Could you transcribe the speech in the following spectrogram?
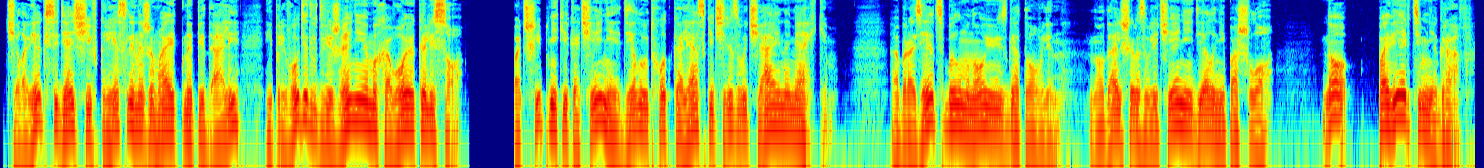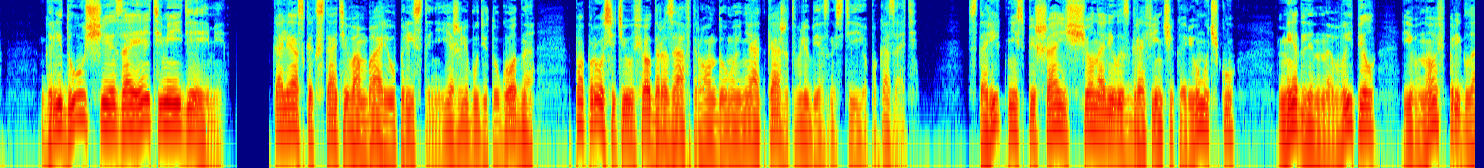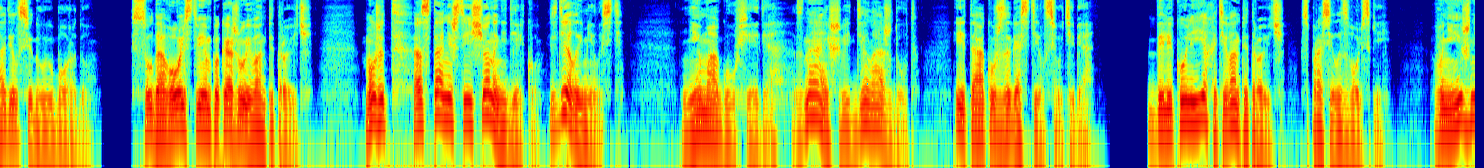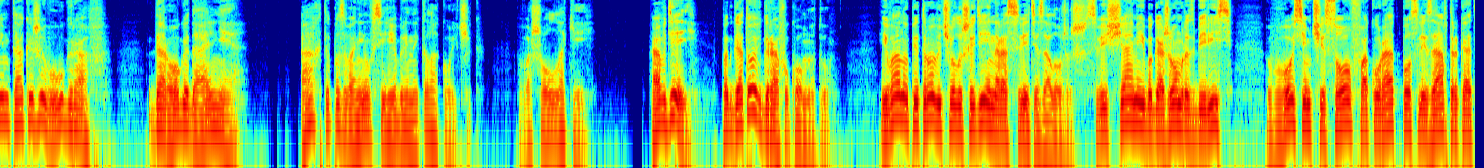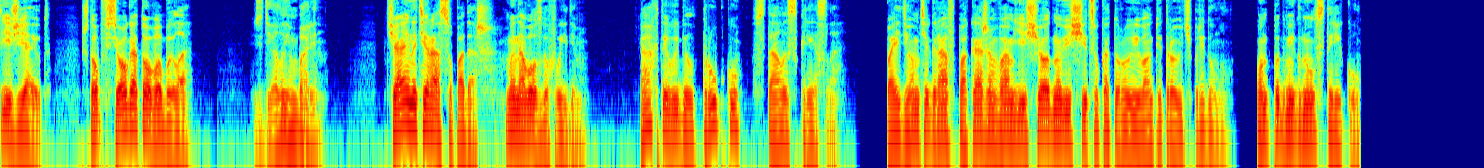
Человек, сидящий в кресле, нажимает на педали и приводит в движение маховое колесо. Подшипники качения делают ход коляски чрезвычайно мягким. Образец был мною изготовлен, но дальше развлечений дело не пошло. Но, поверьте мне, граф, грядущее за этими идеями. Коляска, кстати, в амбаре у пристани, ежели будет угодно, попросите у Федора завтра, он, думаю, не откажет в любезности ее показать. Старик не спеша еще налил из графинчика рюмочку, медленно выпил и вновь пригладил седую бороду. «С удовольствием покажу, Иван Петрович. Может, останешься еще на недельку? Сделай милость». «Не могу, Федя. Знаешь, ведь дела ждут. И так уж загостился у тебя». «Далеко ли ехать, Иван Петрович?» — спросил Извольский. «В Нижнем так и живу, граф. Дорога дальняя». Ах, ты позвонил в серебряный колокольчик. Вошел лакей. «Авдей, подготовь графу комнату. Ивану Петровичу лошадей на рассвете заложишь. С вещами и багажом разберись. В восемь часов аккурат после завтрака отъезжают. Чтоб все готово было». «Сделаем, барин». «Чай на террасу подашь. Мы на воздух выйдем». Ах ты выбил трубку, встал из кресла. «Пойдемте, граф, покажем вам еще одну вещицу, которую Иван Петрович придумал». Он подмигнул старику.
